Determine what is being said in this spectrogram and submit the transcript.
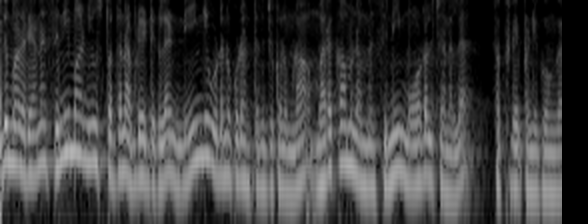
இது மாதிரியான சினிமா நியூஸ் பற்றின அப்டேட்டுகளை நீங்கள் உடனுக்குடன் தெரிஞ்சுக்கணும்னா மறக்காமல் நம்ம சினி மாடல் சேனலை சப்ஸ்கிரைப் பண்ணிக்கோங்க.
